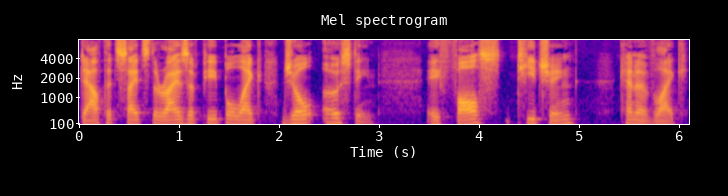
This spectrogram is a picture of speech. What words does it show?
Douthat cites the rise of people like Joel Osteen, a false teaching, kind of like,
